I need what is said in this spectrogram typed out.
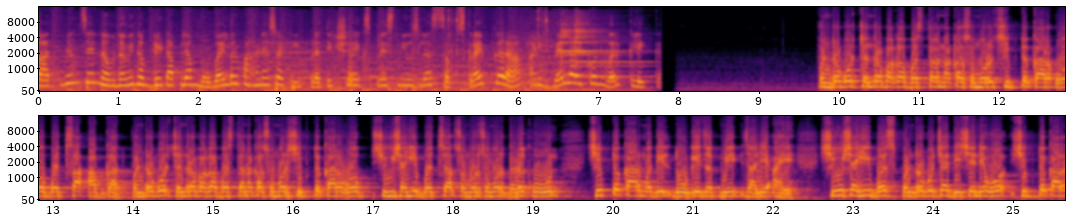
बातम्यांचे नवनवीन अपडेट आपल्या मोबाईलवर पाहण्यासाठी प्रतीक्षा एक्सप्रेस न्यूजला सबस्क्राईब करा आणि बेल आयकॉनवर क्लिक करा. पंढरपूर चंद्रभागा बसस्थानकासमोर शिफ्ट कार व बसचा अपघात. पंढरपूर चंद्रभागा बसस्थानकासमोर शिफ्ट कार व शिवशाही बसचा समोरसमोर धडक होऊन शिफ्ट कारमधील दोघे जखमी झाले आहे. शिवशाही बस पंढरपूरच्या दिशेने व शिफ्ट कार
